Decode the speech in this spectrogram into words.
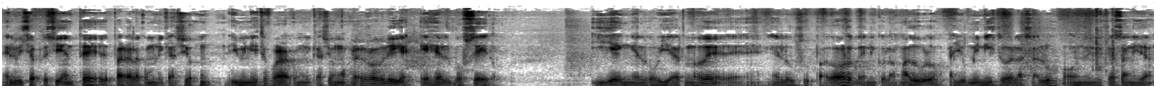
El vicepresidente para la comunicación y ministro para la comunicación, Jorge Rodríguez, es el vocero y en el gobierno de el usurpador de Nicolás Maduro hay un ministro de la salud o un ministro de sanidad.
